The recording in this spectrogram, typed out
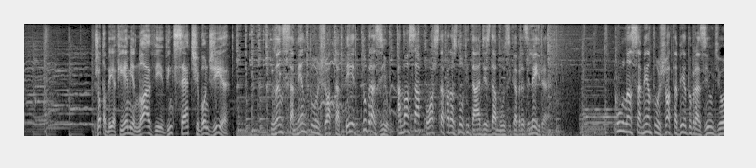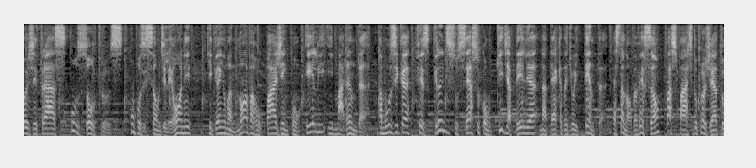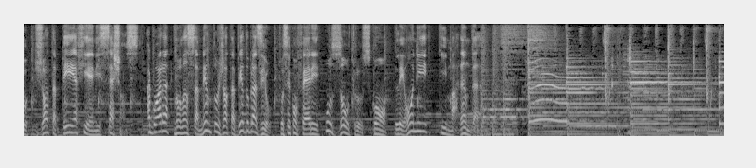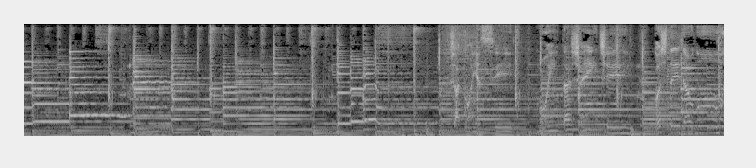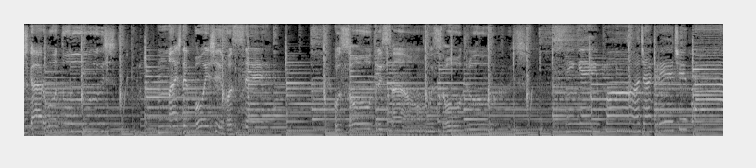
JBFM 927, bom dia. Lançamento JB do Brasil, a nossa aposta para as novidades da música brasileira. O lançamento JB do Brasil de hoje traz Os Outros, composição de Leone que ganha uma nova roupagem com ele e Maranda. A música fez grande sucesso com Kid Abelha na década de 80. Esta nova versão faz parte do projeto JBFM Sessions. Agora, no lançamento JB do Brasil, você confere os outros com Leone e Maranda. Você. Os outros são os outros. Ninguém pode acreditar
